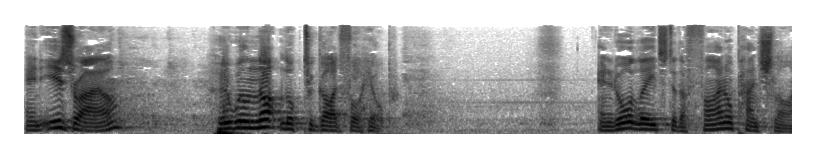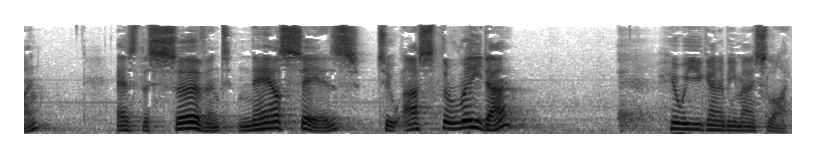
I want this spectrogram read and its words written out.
and Israel, who will not look to God for help. And it all leads to the final punchline as the servant now says to us, the reader, Who are you going to be most like?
